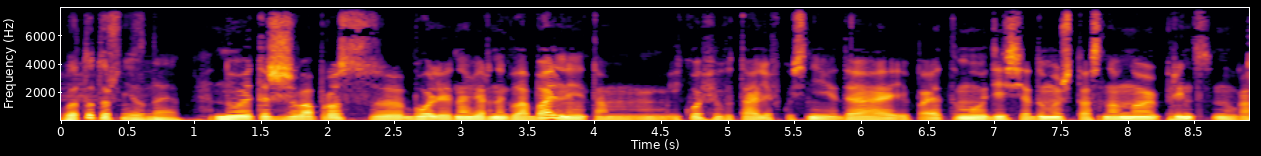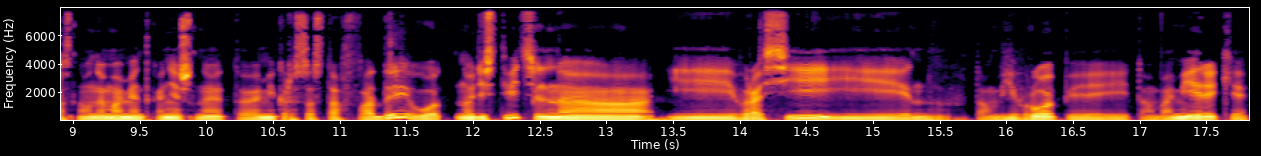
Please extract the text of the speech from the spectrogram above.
Вот тут уж не знаю. Ну, это же вопрос э, более, наверное, глобальный. Там и кофе в Италии вкуснее, да, и поэтому здесь я думаю, что основной принцип, ну, основной момент, конечно, это микросостав воды, вот. Но действительно и в России, и там в Европе, и там в Америке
